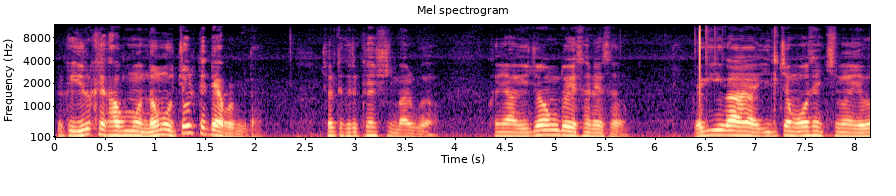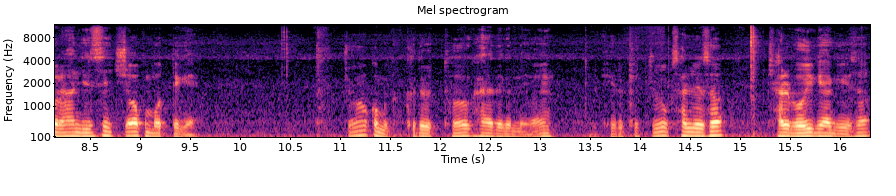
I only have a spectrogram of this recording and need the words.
이렇게 이렇게 가보면 너무 쫄대 되어 봅니다. 절대 그렇게 하시지 말고요 그냥 이 정도의 선에서 여기가 1.5cm면 여기는 한 1cm 조금 못되게. 조금 그대로 더 가야 되겠네요. 이렇게 이렇게 쭉 살려서 잘 보이게 하기 위해서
